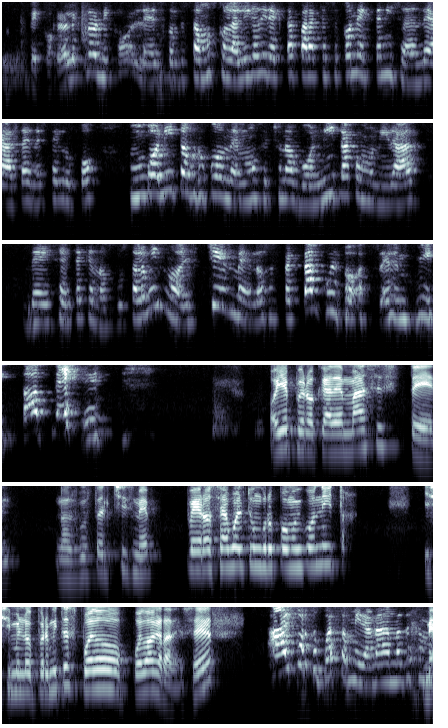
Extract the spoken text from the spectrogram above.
de correo electrónico, les contestamos con la liga directa para que se conecten y se den de alta en este grupo, un bonito grupo donde hemos hecho una bonita comunidad de gente que nos gusta lo mismo, el chisme, los espectáculos, el mitote. Oye, pero que además este, nos gusta el chisme, pero se ha vuelto un grupo muy bonito. Y si me lo permites, ¿puedo, puedo agradecer? Ay, por supuesto, mira, nada más déjame.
